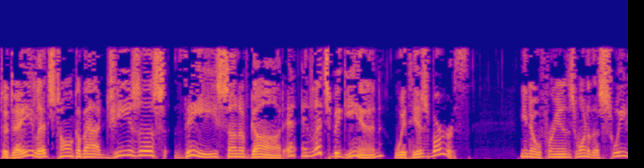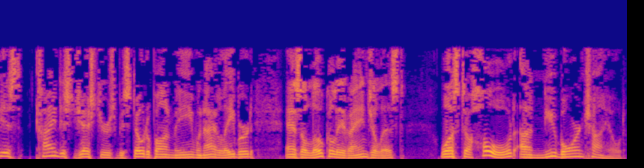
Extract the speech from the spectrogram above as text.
Today, let's talk about Jesus, the Son of God. And, and, let's begin with His birth. You know, friends, one of the sweetest, kindest gestures bestowed upon me when I labored as a local evangelist was to hold a newborn child.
